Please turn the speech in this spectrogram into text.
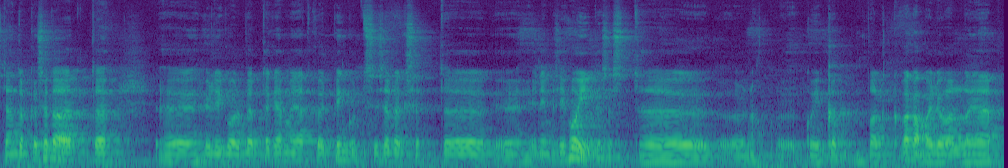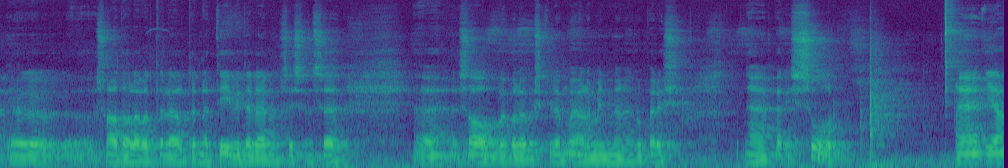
mis tähendab ka seda, et äh, ülikool peab tegema jätkuvaid pingutusi selleks, et äh, inimesi hoida, sest äh, noh, kui ikka palk väga palju alla jääb saadaolevatele alternatiividele, noh siis on see soov võib-olla kuskile mujale minna nagu päris, päris suur. Ja,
